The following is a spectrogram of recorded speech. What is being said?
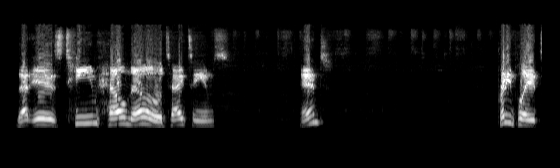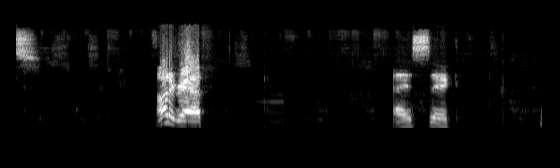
That is Team Hell No tag teams. And printing plates. Autograph. That is sick.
